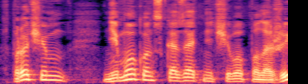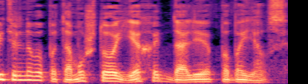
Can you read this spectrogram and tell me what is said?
Впрочем, Не мог он сказать ничего положительного, потому что ехать далее побоялся.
